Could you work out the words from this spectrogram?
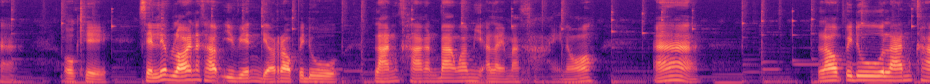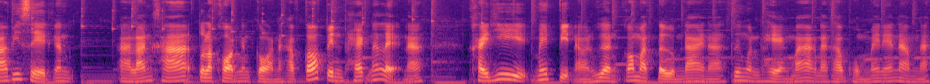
อ่าโอเค เสร็จเรียบร้อยนะครับอีเวนต์เดี๋ยวเราไปดูร้านค้ากันบ้างว่ามีอะไรมาขายเนาะอ่าเราไปดูร้านค้าพิเศษกันอ่าร้านค้าตัวละครกันก่อนนะครับ ก็เป็นแพ็คนั่นแหละนะ ใครที่ไม่ปิดอะเพื่อนก็มาเติมได้นะ ซึ่งมันแพงมากนะครับ ผมไม่แนะนำนะ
